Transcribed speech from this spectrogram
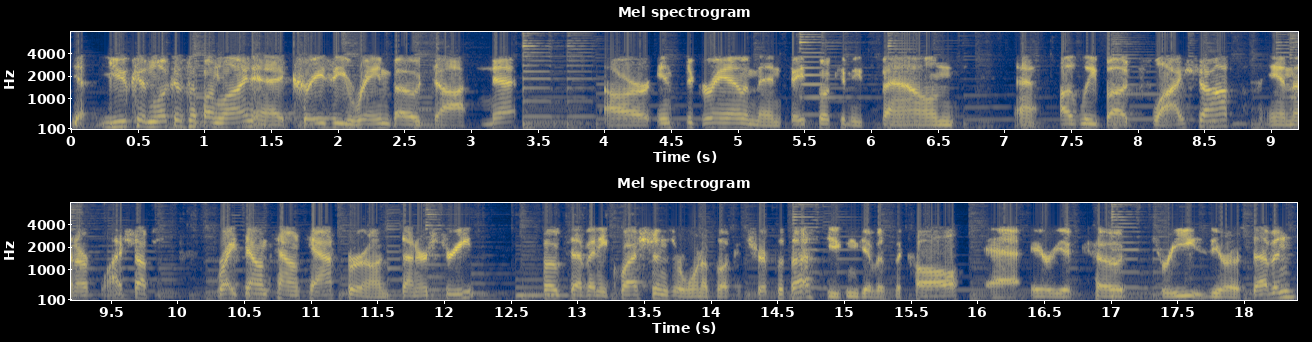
Yeah you can look us up online at crazyrainbow.net our instagram and facebook can be found at ugly bug fly shop. And then our fly shop's right downtown casper on center street. Folks have any questions or want to book a trip with us you can give us a call at area code 307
